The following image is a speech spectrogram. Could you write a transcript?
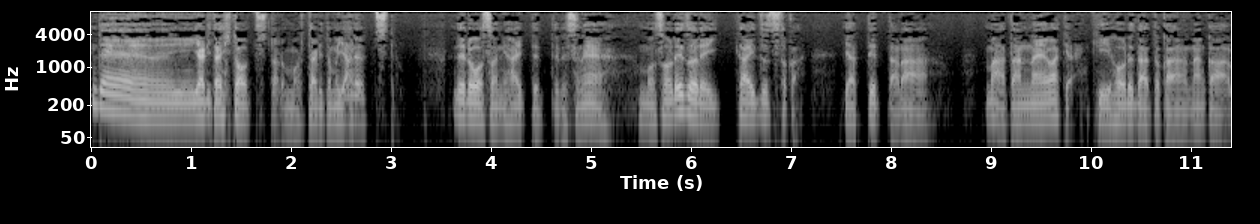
で、やりたい人、つったらもう二人ともやる、つって。で、ローソンに入ってってですね、もうそれぞれ1回ずつとかやってったら、まあ当たんないわけ。キーホルダーとか、なんか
